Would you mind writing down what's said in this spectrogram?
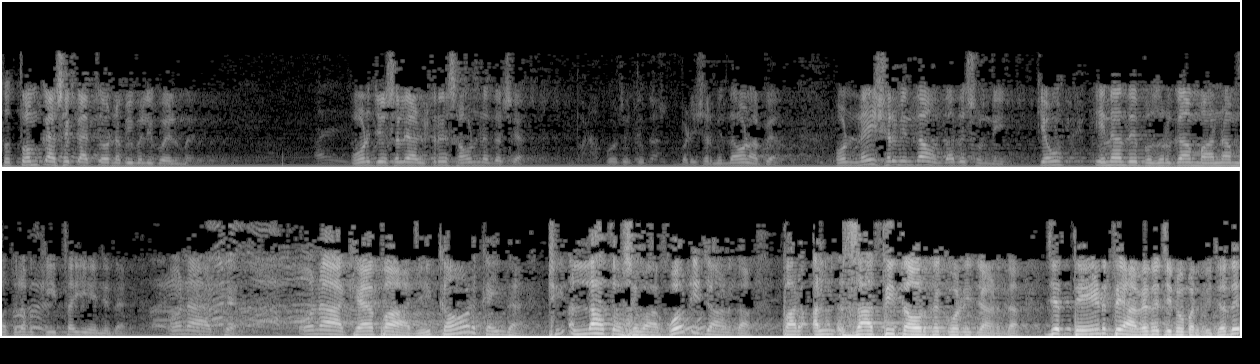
تو تم کیسے کہتے ہو نبی بلی کو علم ہے؟ ہوں جس لیے الٹرا ساؤنڈ نے دسیا۔ بڑی شرمندہ ہونا پیا۔ ہوں نہیں شرمندہ ہوں تو سننی۔ کیوں؟ انہوں دے بزرگ مانا مطلب کیتا ہی انج آخیا انہیں آخیا پا جی کون کہ اللہ تو سوا کو نہیں جانتا پر ذاتی طور پہ کو نہیں جانتا جی دین تے آوے تو جنوں مرضی جدے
